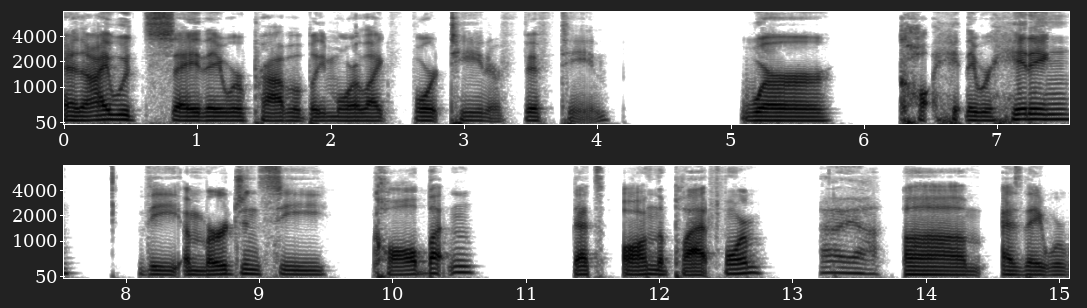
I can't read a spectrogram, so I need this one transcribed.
and I would say they were probably more like 14 or 15, were they were hitting the emergency call button that's on the platform Oh, yeah. um, as they were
